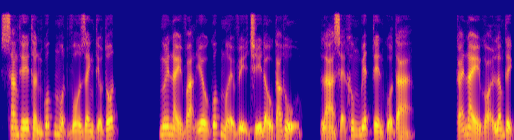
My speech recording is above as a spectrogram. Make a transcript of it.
Sang thế thần quốc một vô danh tiểu tốt. Ngươi này vạn yêu quốc mười vị trí đầu cao thủ, là sẽ không biết tên của ta. Cái này gọi Lâm Tịch,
